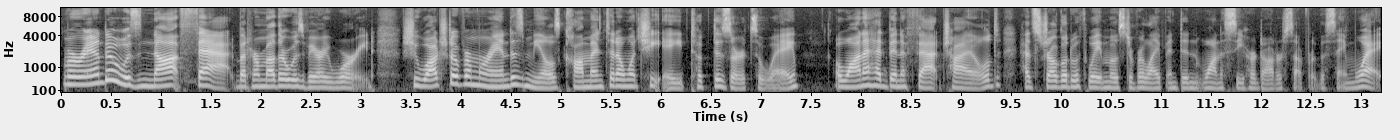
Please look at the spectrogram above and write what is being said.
Miranda was not fat, but her mother was very worried. She watched over Miranda's meals, commented on what she ate, took desserts away. Owana had been a fat child, had struggled with weight most of her life, and didn't want to see her daughter suffer the same way.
